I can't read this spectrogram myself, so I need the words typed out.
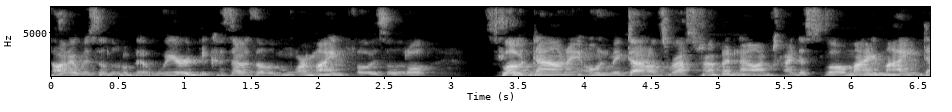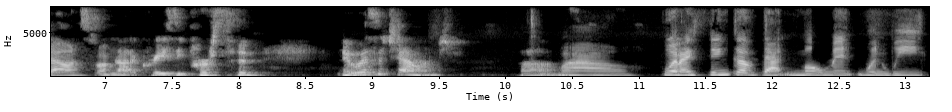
thought I was a little bit weird because I was a little more mindful, I was a little slowed down. I owned McDonald's restaurant, but now I'm trying to slow my mind down so I'm not a crazy person. it was a challenge. Um, wow when I think of that moment when we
